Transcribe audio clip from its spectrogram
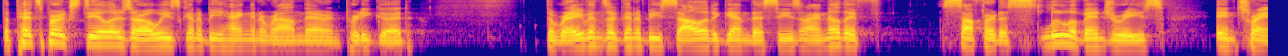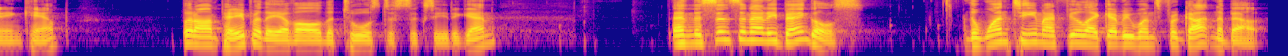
The Pittsburgh Steelers are always going to be hanging around there and pretty good. The Ravens are going to be solid again this season. I know they've suffered a slew of injuries in training camp. But on paper, they have all the tools to succeed again. And the Cincinnati Bengals, the one team I feel like everyone's forgotten about.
